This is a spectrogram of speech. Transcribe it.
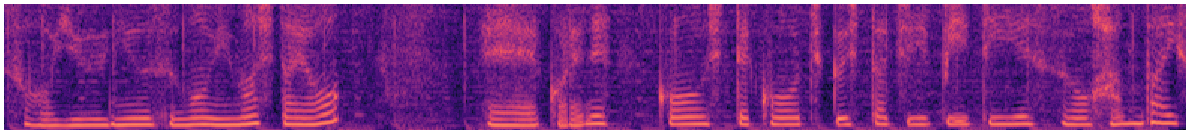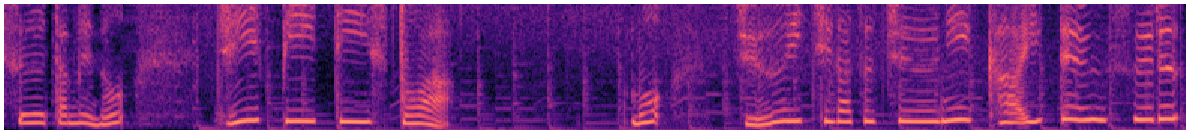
そういうニュースも見ましたよ。えー、これねこうして構築した GPTS を販売するための GPT ストアも11月中に開店する。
